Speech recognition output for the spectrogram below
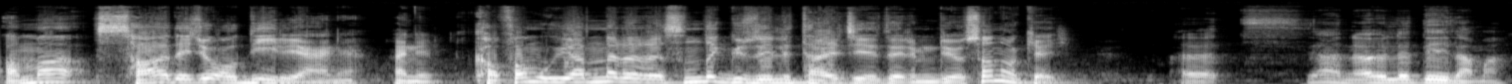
Ama sadece o değil yani. Hani kafam uyanlar arasında güzeli tercih ederim diyorsan okey. Evet. Yani öyle değil ama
